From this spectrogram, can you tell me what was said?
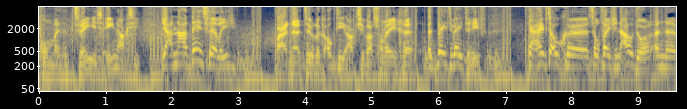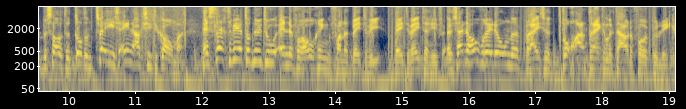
komt met een 2 is 1 actie. Ja, na Dance Valley, waar natuurlijk ook die actie was vanwege het BTW-tarief, ja, heeft ook uh, Salvation Outdoor een, uh, besloten tot een 2 is 1 actie te komen. Het slechte weer tot nu toe en de verhoging van het BTW-tarief BTW zijn de hoofdreden om de prijzen toch aantrekkelijk te houden voor het publiek.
